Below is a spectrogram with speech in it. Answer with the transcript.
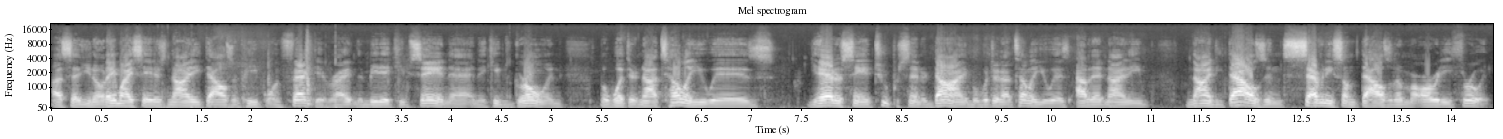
I said, you know, they might say there's 90,000 people infected, right? The media keeps saying that and it keeps growing. But what they're not telling you is Yeah, they're saying 2% are dying, but what they're not telling you is out of that 90 90,000, 70 some thousand of them are already through it.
